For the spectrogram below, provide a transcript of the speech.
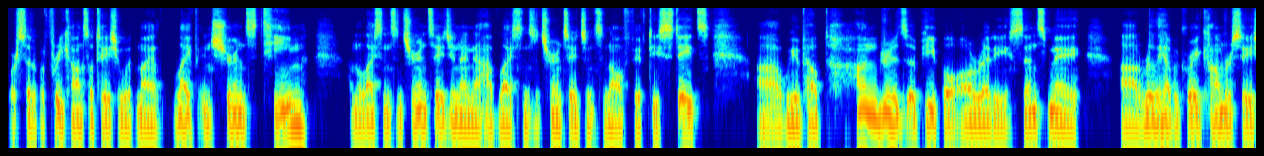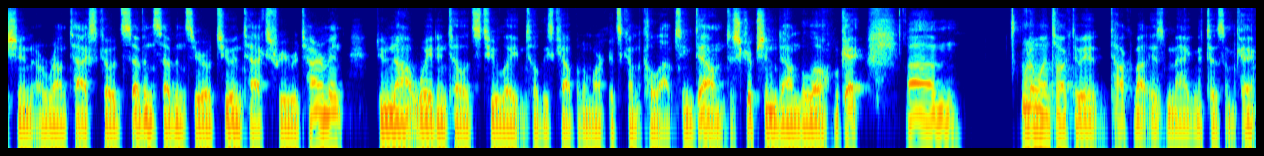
or set up a free consultation with my life insurance team. I'm a licensed insurance agent. I now have licensed insurance agents in all 50 states. Uh, we have helped hundreds of people already since May uh, really have a great conversation around tax code 7702 and tax free retirement. Do not wait until it's too late until these capital markets come collapsing down. Description down below. Okay. Um, what I want to talk to talk about is magnetism. Okay,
